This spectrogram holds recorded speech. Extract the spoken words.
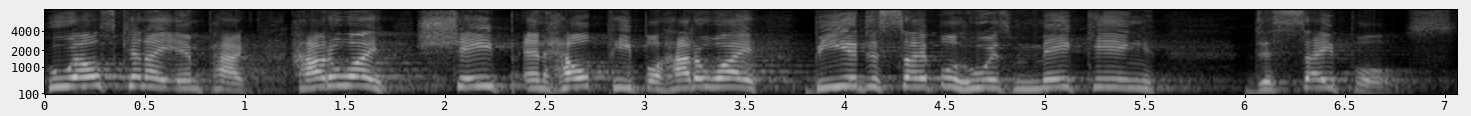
Who else can I impact? How do I shape and help people? How do I be a disciple who is making disciples?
